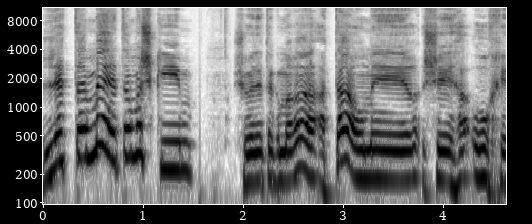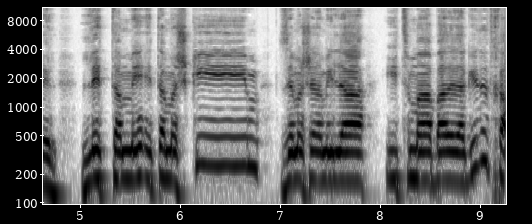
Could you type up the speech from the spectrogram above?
לטמא את המשקים. שואלת הגמרא, אתה אומר שהאוכל לטמא את המשקים, זה מה שהמילה יטמע באה להגיד לך,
